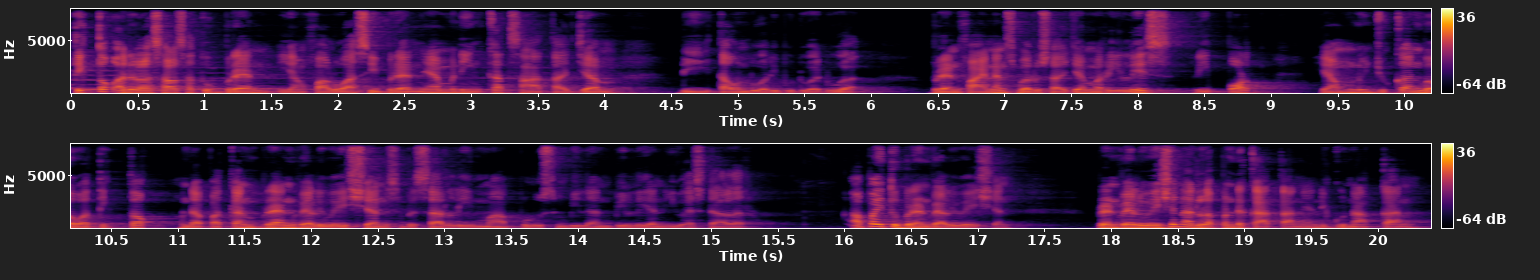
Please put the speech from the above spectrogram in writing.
TikTok adalah salah satu brand yang valuasi brandnya meningkat sangat tajam di tahun 2022. Brand Finance baru saja merilis report yang menunjukkan bahwa TikTok mendapatkan brand valuation sebesar 59 billion US dollar. Apa itu brand valuation? Brand valuation adalah pendekatan yang digunakan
